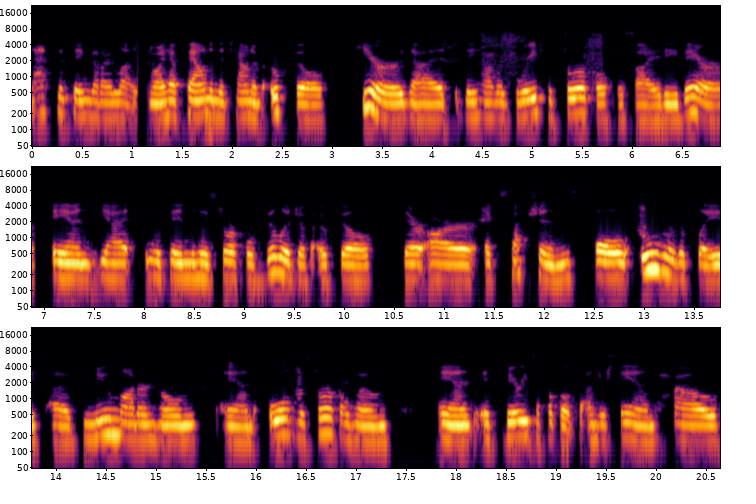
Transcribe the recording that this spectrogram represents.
That's the thing that I like. You know, I have found in the town of Oakville here that they have a great historical society there. And yet, within the historical village of Oakville, there are exceptions all over the place of new modern homes and old historical homes. And it's very difficult to understand how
